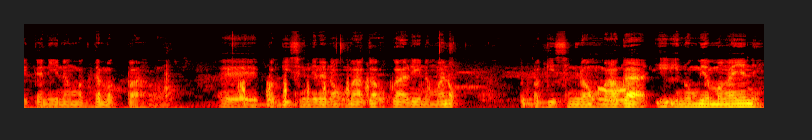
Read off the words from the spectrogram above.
Eh, kaninang magdamag pa. Eh, pagising nila ng umaga, ugali ng manok. Pagising ng umaga, iinom yung mga yan eh.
